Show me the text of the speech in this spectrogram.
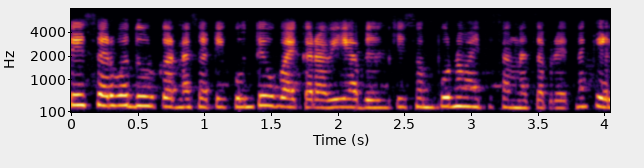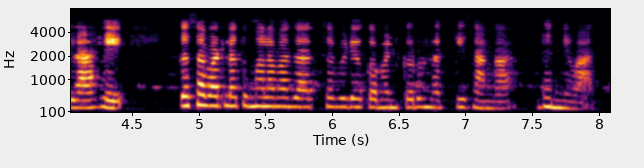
ते सर्व दूर करण्यासाठी कोणते उपाय करावे याबद्दलची संपूर्ण माहिती सांगण्याचा प्रयत्न केला आहे. कसा वाटला तुम्हाला माझा आजचा व्हिडिओ कमेंट करून नक्की सांगा. धन्यवाद.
